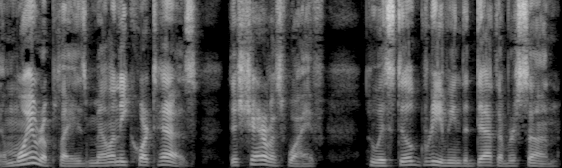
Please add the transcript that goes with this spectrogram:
Now, Moira plays Melanie Cortez, the sheriff's wife, who is still grieving the death of her son.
